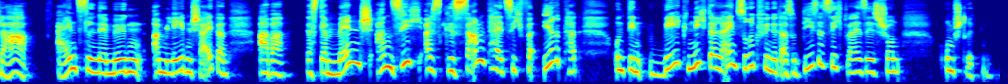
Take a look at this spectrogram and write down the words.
Klar, Einzelne mögen am Leben scheitern, aber dass der Mensch an sich als Gesamtheit sich verirrt hat und den Weg nicht allein zurückfindet. Also diese Sichtweise ist schon umstritten.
